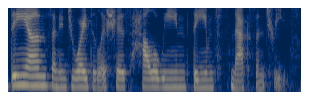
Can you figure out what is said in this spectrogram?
dance, and enjoy delicious Halloween themed snacks and treats.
